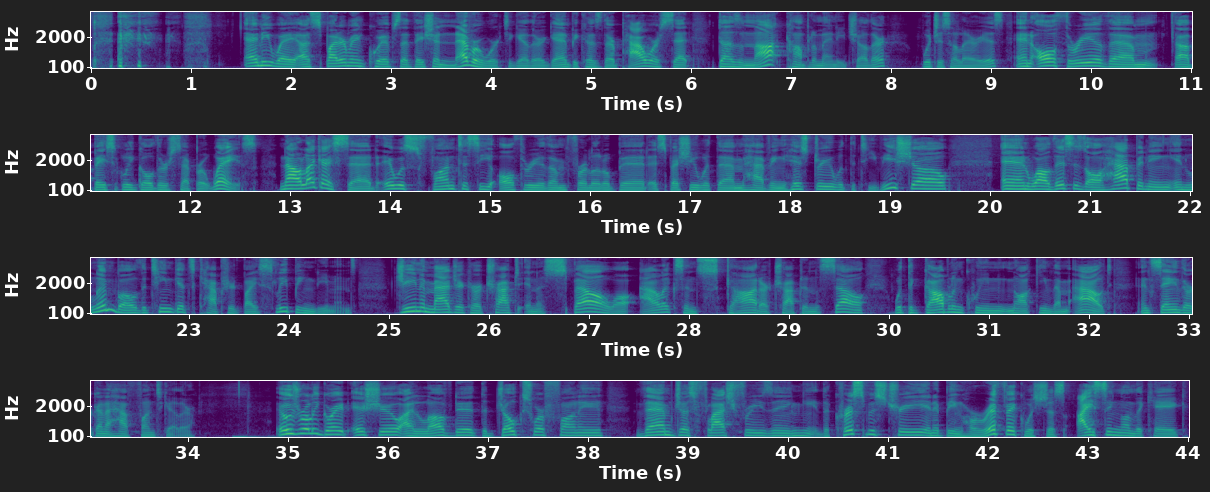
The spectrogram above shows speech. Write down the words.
anyway, uh, Spider-Man quips that they should never work together again because their power set does not complement each other, which is hilarious. And all three of them uh, basically go their separate ways. Now, like I said, it was fun to see all three of them for a little bit, especially with them having history with the TV show. And while this is all happening in limbo, the team gets captured by sleeping demons. Jean and Magik are trapped in a spell, while Alex and Scott are trapped in a cell, with the Goblin Queen knocking them out and saying they're gonna have fun together. It was really great issue. I loved it. The jokes were funny them just flash freezing the Christmas tree and it being horrific was just icing on the cake.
